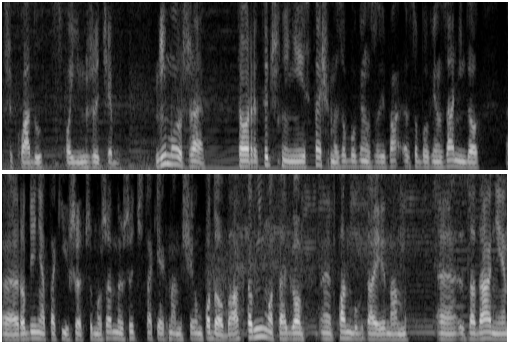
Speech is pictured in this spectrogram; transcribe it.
przykładu swoim życiem. Mimo, że teoretycznie nie jesteśmy zobowiązani do robienia takich rzeczy, możemy żyć tak, jak nam się podoba, to mimo tego e, Pan Bóg daje nam e, zadanie,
